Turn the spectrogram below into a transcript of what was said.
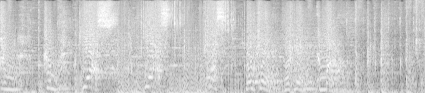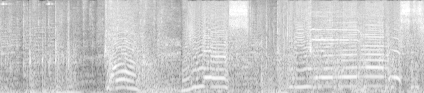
on! Come on! Yes! Yes! Yes! Okay, okay, come on! Go! Yes! Yes!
